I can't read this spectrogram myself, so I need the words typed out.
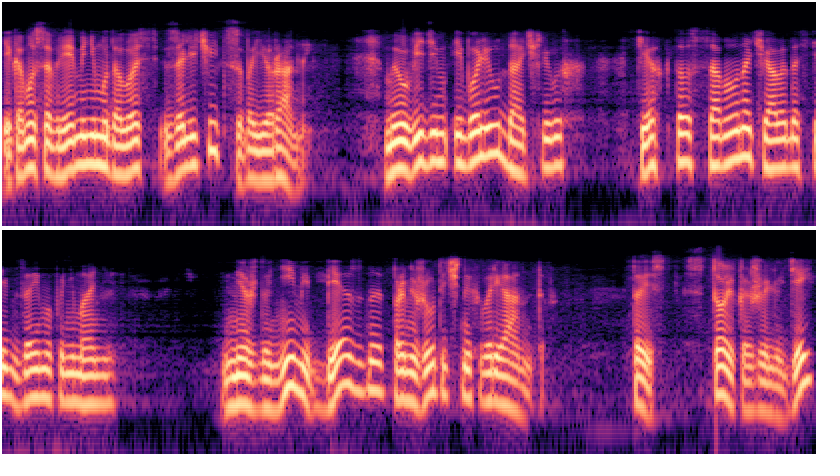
и кому со временем удалось залечить свои раны. Мы увидим и более удачливых, тех, кто с самого начала достиг взаимопонимания. Между ними бездна промежуточных вариантов, то есть столько же людей,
